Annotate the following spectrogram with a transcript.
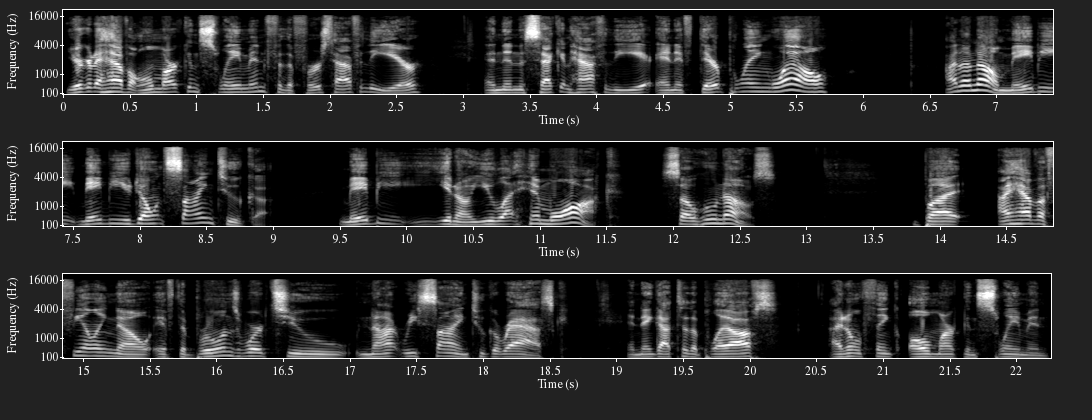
You're going to have Ullmark and Swayman for the first half of the year, and then the second half of the year. And if they're playing well, I don't know. Maybe maybe you don't sign Tuukka. Maybe you know you let him walk. So who knows? But I have a feeling though, if the Bruins were to not re-sign Tuukka Rask and they got to the playoffs, I don't think Ullmark and Swayman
